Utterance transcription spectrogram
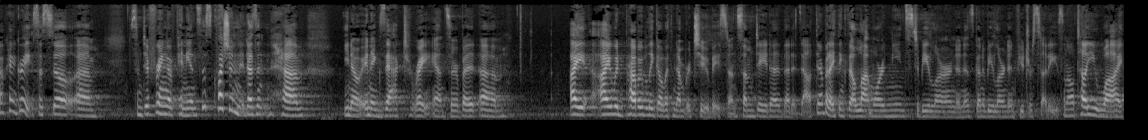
Okay, great. So, still um, some differing opinions. This question it doesn't have you know, an exact right answer, but um, I, I would probably go with number two based on some data that is out there, but I think that a lot more needs to be learned and is going to be learned in future studies. And I'll tell you why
